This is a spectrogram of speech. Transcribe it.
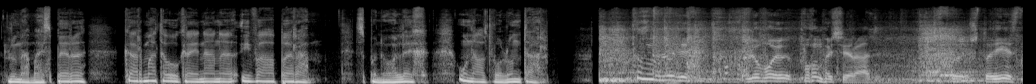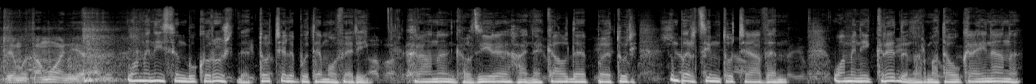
Lumea mai speră că armata ucraineană îi va apăra, spune Oleg, un alt voluntar. Любой помощи рады. Что есть, тому они рады. Oamenii sunt bucuroși de tot ce le putem oferi. Hrană, încălzire, haine calde, pături, împărțim tot ce avem. Oamenii cred în armata ucraineană,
